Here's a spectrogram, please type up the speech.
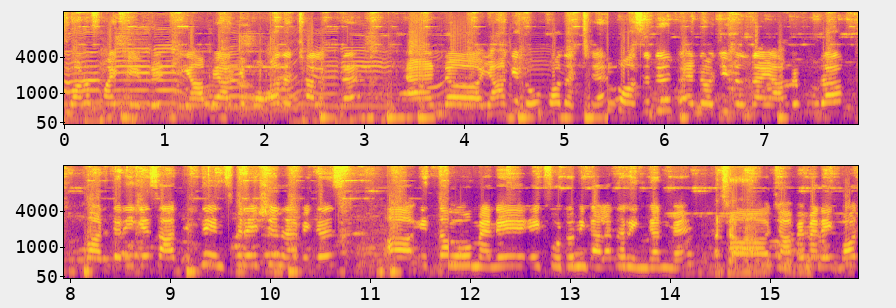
Is one of my favourite यहाँ पे आके बहुत अच्छा लगता है. एंड यहाँ के लोग बहुत अच्छे हैं. पॉजिटिव एनर्जी मिलता है यहाँ पे पूरा. वारकरी के साथ इतने इंस्पिरेशन है बिकॉज इतना तो मैंने एक फोटो निकाला था रिंगन में. अच्छा, हाँ। जहाँ पे मैंने एक बहुत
